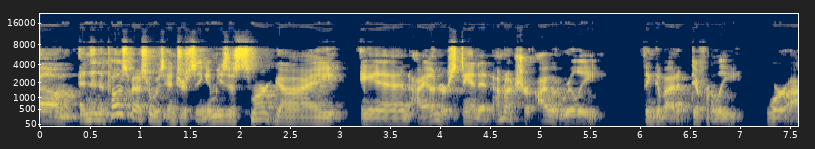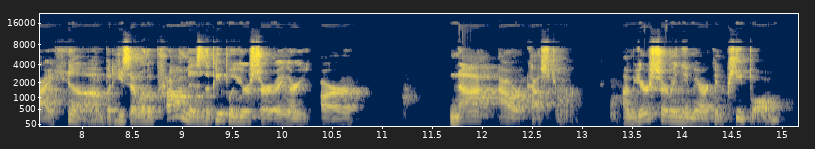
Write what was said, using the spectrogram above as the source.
Um, and then the postmaster was interesting. I mean, he's a smart guy, and I understand it. I'm not sure I would really think about it differently were I him. But he said, "Well, the problem is the people you're serving are are not our customer. Um, you're serving the American people,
